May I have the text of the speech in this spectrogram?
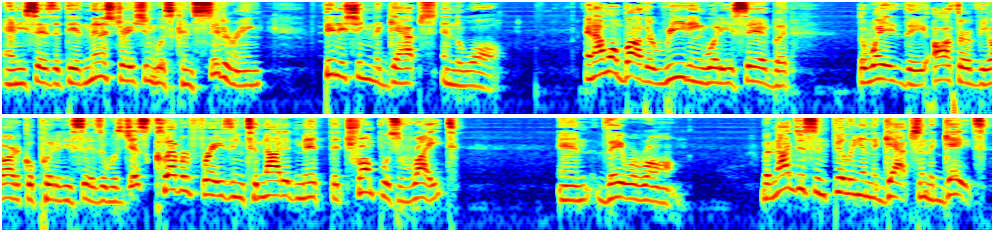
and he says that the administration was considering finishing the gaps in the wall. And I won't bother reading what he said, but the way the author of the article put it, he says it was just clever phrasing to not admit that Trump was right and they were wrong. But not just in filling in the gaps in the gates.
